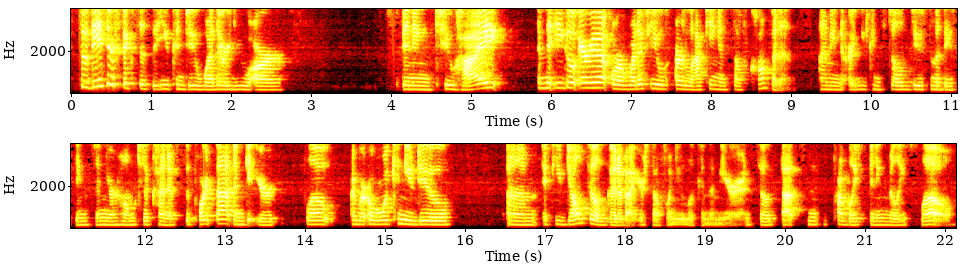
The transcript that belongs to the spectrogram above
So these are fixes that you can do whether you are spinning too high in the ego area or what if you are lacking in self-confidence? I mean you can still do some of these things in your home to kind of support that and get your flow. Or what can you do um, if you don't feel good about yourself when you look in the mirror? And so that's probably spinning really slow.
